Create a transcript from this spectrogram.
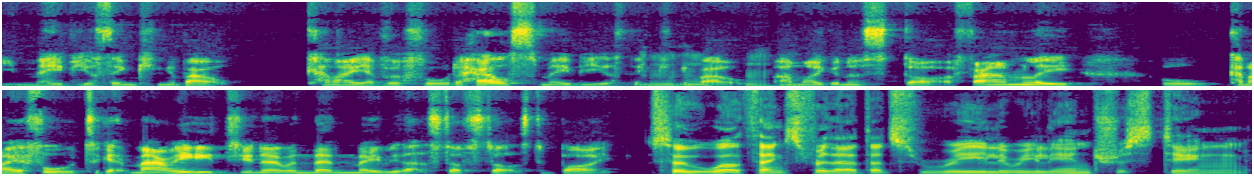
Maybe you're thinking about, can I ever afford a house? Maybe you're thinking mm-hmm, about, mm-hmm. am I going to start a family? Can I afford to get married? You know, and then maybe that stuff starts to bite. So, well, thanks for that. That's really, really interesting.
